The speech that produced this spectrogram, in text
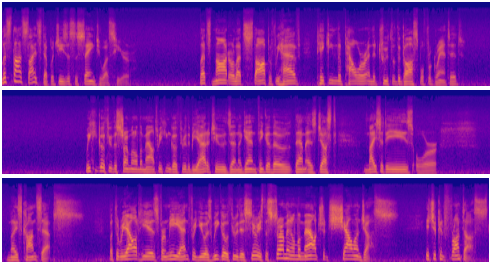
Let's not sidestep what Jesus is saying to us here. Let's not or let's stop if we have taking the power and the truth of the gospel for granted. We can go through the Sermon on the Mount, we can go through the Beatitudes, and again, think of those, them as just niceties or nice concepts. But the reality is, for me and for you, as we go through this series, the Sermon on the Mount should challenge us it should confront us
